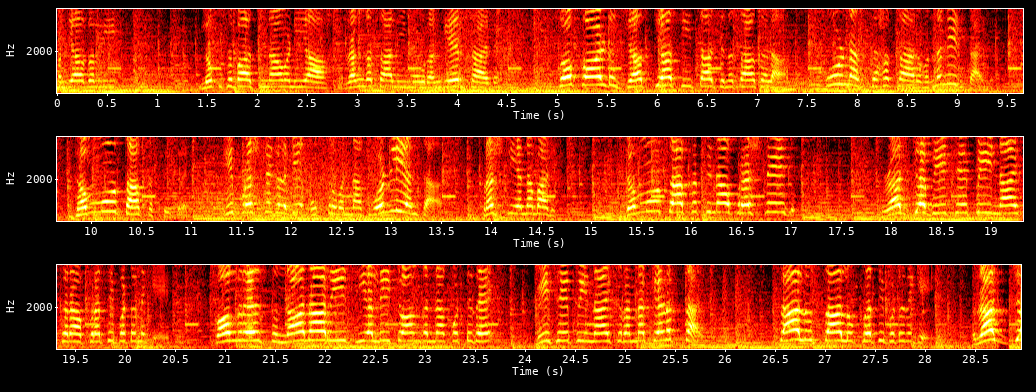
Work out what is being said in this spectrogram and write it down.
ಮಂಡ್ಯದಲ್ಲಿ ಲೋಕಸಭಾ ಚುನಾವಣೆಯ ರಂಗ ತಾಲೀಮು ರಂಗೇರ್ತಾ ಇದೆ. ಸೋಕಾಲ್ಡ್ ಜಾತ್ಯತೀತ ಜನತಾದಳ ಪೂರ್ಣ ಸಹಕಾರವನ್ನ ನೀಡ್ತಾ ಇದೆ. ದಮ್ಮು ತಾಕತ್ತಿದ್ರೆ ಈ ಪ್ರಶ್ನೆಗಳಿಗೆ ಉತ್ತರವನ್ನ ಕೊಡ್ಲಿ ಅಂತ ಪ್ರಶ್ನೆಯನ್ನ ಮಾಡಿದೆ ದಮ್ಮು ತಾಕತ್ತಿನ ಪ್ರಶ್ನೆ ಇದು. ರಾಜ್ಯ ಬಿಜೆಪಿ ನಾಯಕರ ಪ್ರತಿಭಟನೆಗೆ ಕಾಂಗ್ರೆಸ್ ನಾನಾ ರೀತಿಯಲ್ಲಿ ಟಾಂಗ್ ಅನ್ನ ಕೊಟ್ಟಿದೆ. ಬಿಜೆಪಿ ನಾಯಕರನ್ನ ಕೆಣಕ್ತಾ ಸಾಲು ಸಾಲು ಪ್ರತಿಭಟನೆಗೆ ರಾಜ್ಯ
